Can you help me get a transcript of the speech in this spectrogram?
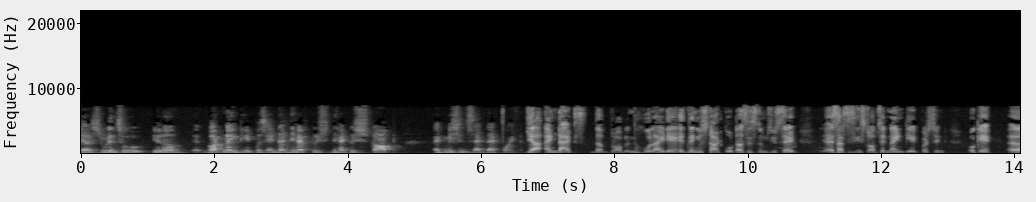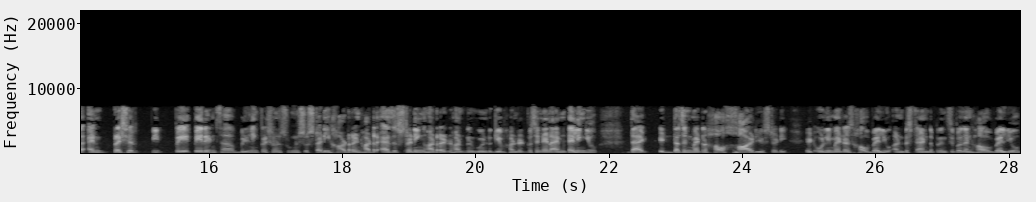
uh, students who you know got ninety-eight percent that they have to they had to stop admissions at that point. Yeah, and that's the problem. The whole idea is then you start quota systems. You said SRCC stops at 98%. Okay. Uh, and pressure, pe- pa- parents are building pressure on students to study harder and harder as if studying harder and harder is going to give 100%. And I'm telling you that it doesn't matter how hard you study. It only matters how well you understand the principles and how well you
